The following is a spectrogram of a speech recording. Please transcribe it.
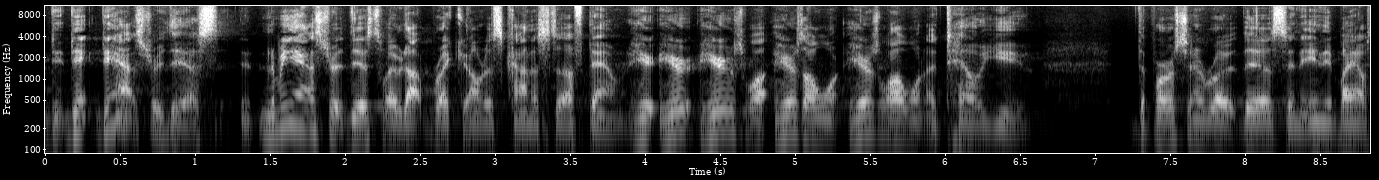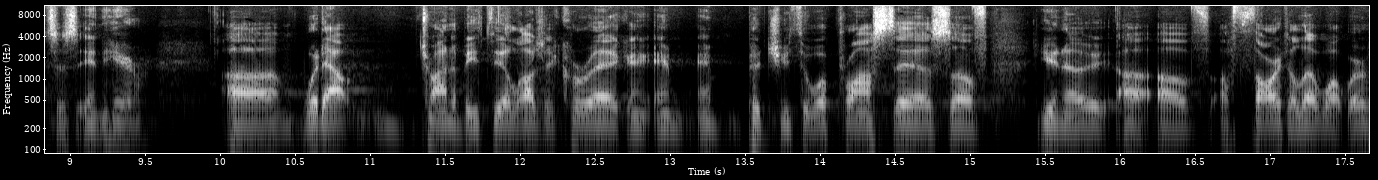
the, the answer this. Let me answer it this way without breaking all this kind of stuff down. Here, here, here's, what, here's, I want, here's what I want to tell you the person who wrote this and anybody else that's in here um, without trying to be theologically correct and, and, and, put you through a process of, you know, uh, of authority, like what we're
